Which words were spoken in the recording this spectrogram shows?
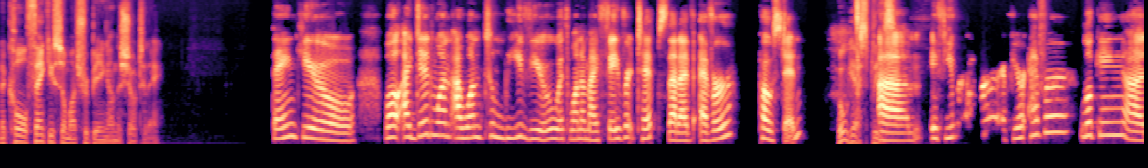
Nicole thank you so much for being on the show today Thank you. Well, I did want I want to leave you with one of my favorite tips that I've ever posted. oh yes please Um, if you ever if you're ever looking uh,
